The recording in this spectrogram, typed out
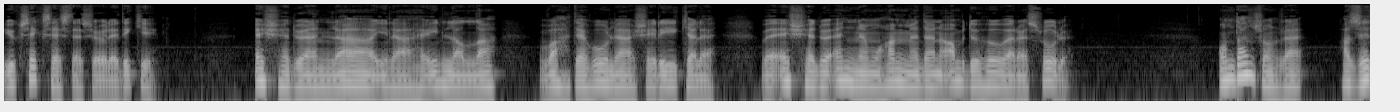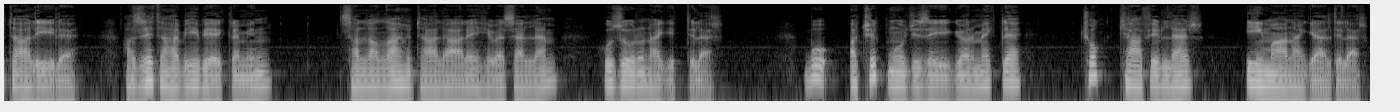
yüksek sesle söyledi ki: Eşhedü en la ilahe illallah vahdehu la şerike ve eşhedü enne Muhammeden abduhu ve resulü. Ondan sonra Hazret Ali ile Hazret Habibi Ekrem'in sallallahu teala aleyhi ve sellem huzuruna gittiler. Bu açık mucizeyi görmekle çok kâfirler imana geldiler.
